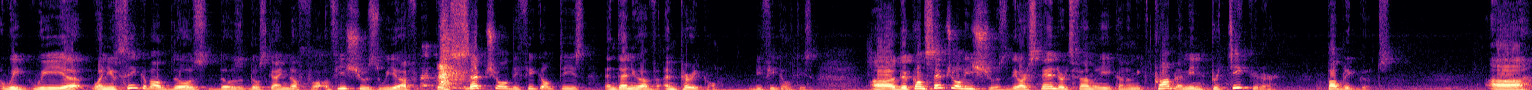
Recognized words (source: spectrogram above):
we, we, uh, when you think about those, those, those kind of, of issues, we have conceptual difficulties and then you have empirical difficulties. Uh, the conceptual issues, they are standard family economic problem, in particular, public goods. uh,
